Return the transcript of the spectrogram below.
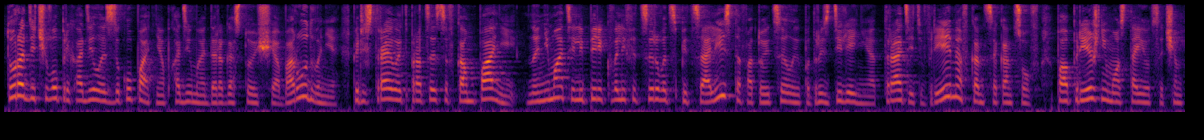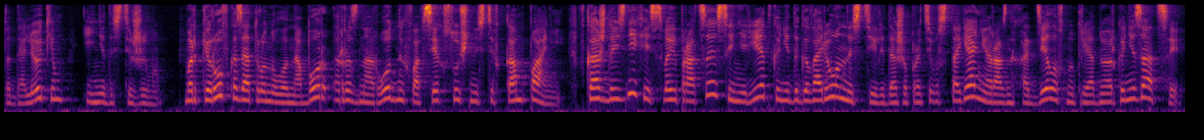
То, ради чего приходилось закупать необходимое дорогостоящее оборудование, перестраивать процессы в компании, нанимать или переквалифицировать специалистов, а то и целые подразделения, тратить время, в конце концов, по-прежнему остается чем-то далеким и недостижимым. Маркировка затронула набор разнородных во всех сущностях компаний. В каждой из них есть свои процессы, нередко недоговоренности или даже противостояния разных отделов внутри одной организации.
